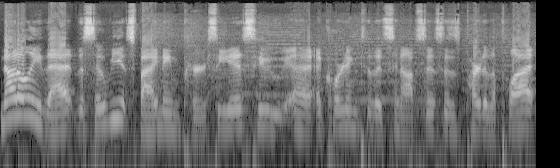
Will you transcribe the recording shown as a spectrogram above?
not only that, the Soviet spy named Perseus, who, uh, according to the synopsis, is part of the plot,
